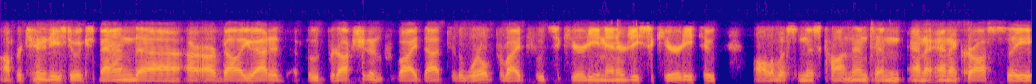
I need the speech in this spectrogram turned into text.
opportunities to expand uh, our, our value added food production and provide that to the world, provide food security and energy security to all of us in this continent and, and, and across the,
